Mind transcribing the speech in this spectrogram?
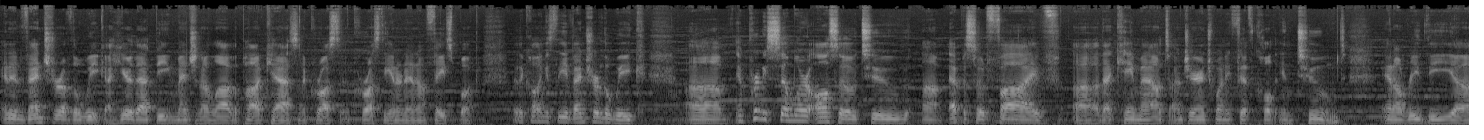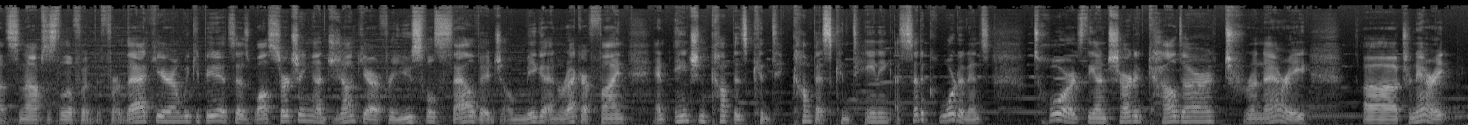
an adventure of the week. I hear that being mentioned on a lot of the podcasts and across the, across the internet on Facebook. They're calling it the adventure of the week, um, and pretty similar also to um, episode five uh, that came out on January 25th called Entombed. And I'll read the uh, synopsis a little bit for that here on Wikipedia. It says, while searching a junkyard for useful salvage, Omega and Wrecker find an ancient compass, con- compass containing a set of coordinates towards the uncharted Kaldar Trinari, uh, Trinari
